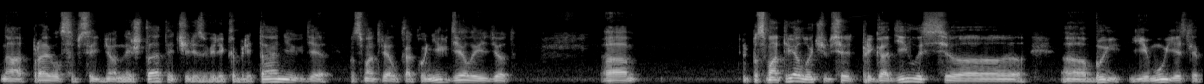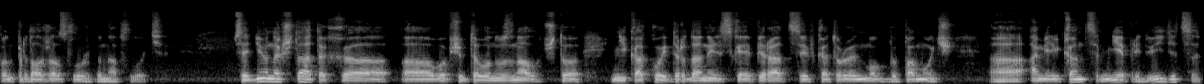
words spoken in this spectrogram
отправился в Соединенные Штаты через Великобританию, где посмотрел, как у них дело идет. А, посмотрел, очень все это пригодилось э, э, бы ему, если бы он продолжал службу на флоте. В Соединенных Штатах, э, в общем-то, он узнал, что никакой Дарданельской операции, в которой он мог бы помочь а, американцам не предвидится.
